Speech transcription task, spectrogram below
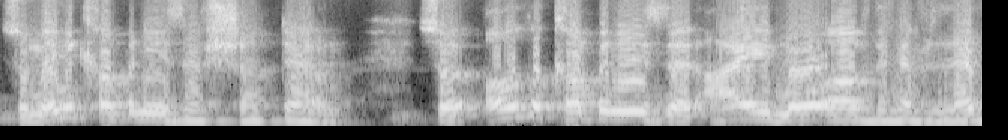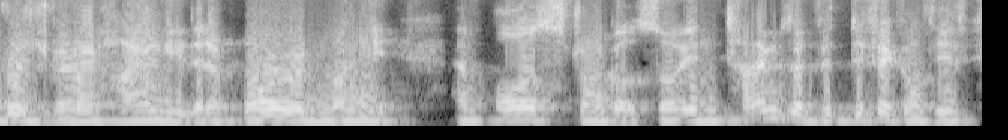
So many companies have shut down. So all the companies that I know of that have leveraged very highly, that have borrowed money, have all struggled. So in times of difficulties,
